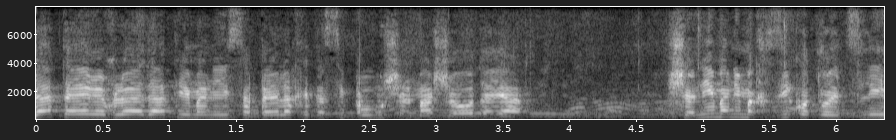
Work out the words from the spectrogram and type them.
בתחילת הערב לא ידעתי אם אני אספר לך את הסיפור של מה שעוד היה. שנים אני מחזיק אותו אצלי.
